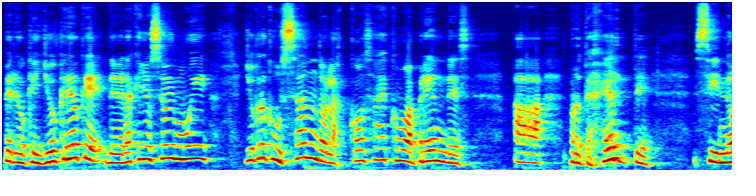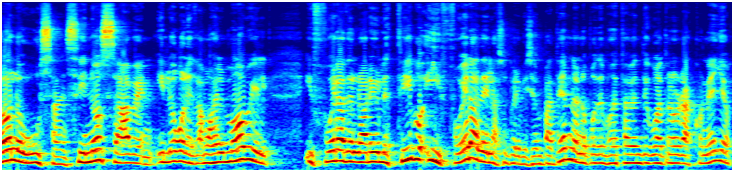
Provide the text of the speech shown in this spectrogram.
Pero que yo creo que, de verdad que yo soy muy, yo creo que usando las cosas es como aprendes a protegerte. Si no lo usan, si no saben, y luego les damos el móvil y fuera del horario lectivo y fuera de la supervisión paterna, no podemos estar 24 horas con ellos,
